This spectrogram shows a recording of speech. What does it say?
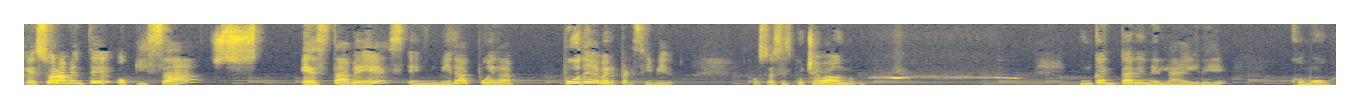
que solamente o quizá esta vez en mi vida pueda, pude haber percibido. O sea, se escuchaba un, un cantar en el aire, como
